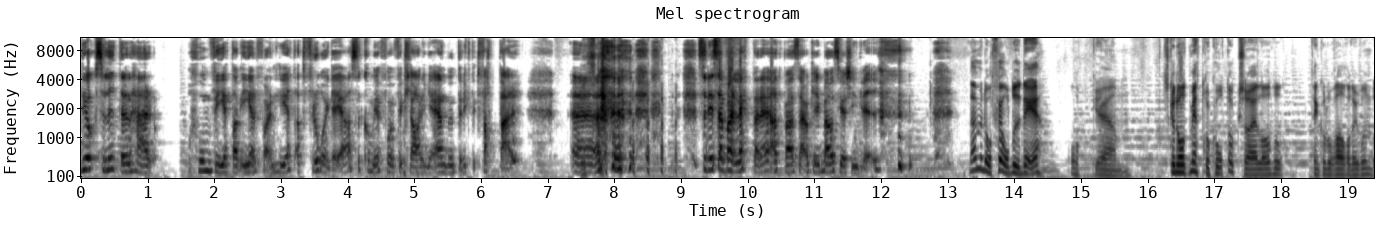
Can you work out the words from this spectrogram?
det är också lite den här, hon vet av erfarenhet att frågar jag så kommer jag få en förklaring jag ändå inte riktigt fattar. Eh, så det är så bara lättare att bara säga okej, okay, Mouse gör sin grej. Nej men då får du det. Och um, ska du ha ett metrokort också eller hur tänker du röra dig runt?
